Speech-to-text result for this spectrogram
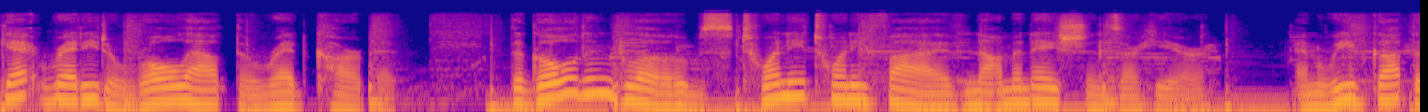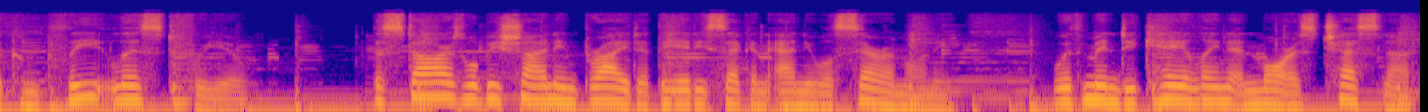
Get ready to roll out the red carpet. The Golden Globes 2025 nominations are here, and we've got the complete list for you. The stars will be shining bright at the 82nd annual ceremony, with Mindy Kaling and Morris Chestnut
